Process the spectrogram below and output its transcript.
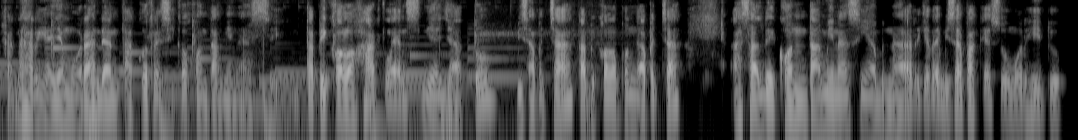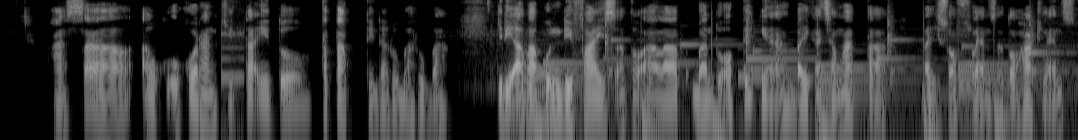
karena harganya murah dan takut resiko kontaminasi. Tapi kalau hard lens dia jatuh bisa pecah. Tapi kalaupun nggak pecah asal dekontaminasinya benar kita bisa pakai seumur hidup asal ukuran kita itu tetap tidak rubah-rubah. Jadi apa pun device atau alat bantu optiknya, baik kacamata baik soft lens atau hard lens,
